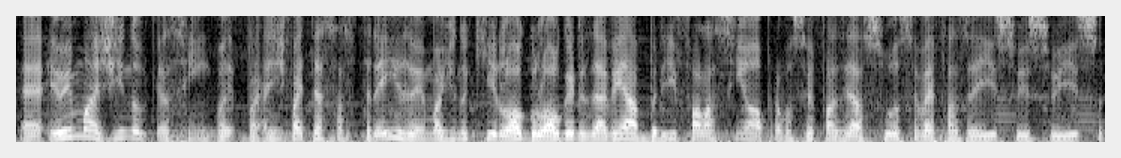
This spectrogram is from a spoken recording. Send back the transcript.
É, eu imagino, assim, vai, a gente vai ter essas três, eu imagino que logo logo eles devem abrir e falar assim, ó, para você fazer a sua, você vai fazer isso, isso, isso.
